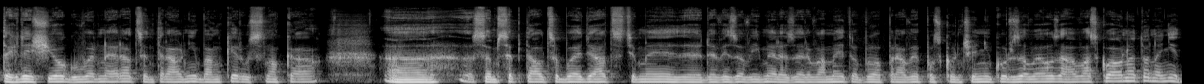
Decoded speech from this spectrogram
tehdejšího guvernéra centrální banky Rusnoka jsem se ptal, co bude dělat s těmi devizovými rezervami. To bylo právě po skončení kurzového závazku a ona to není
